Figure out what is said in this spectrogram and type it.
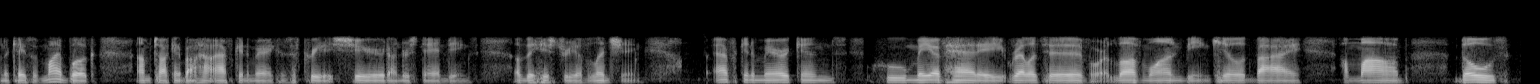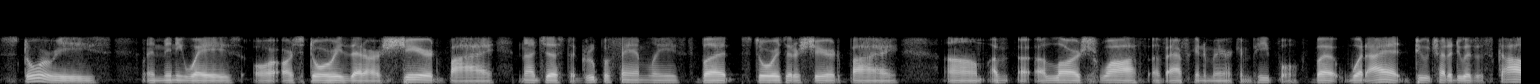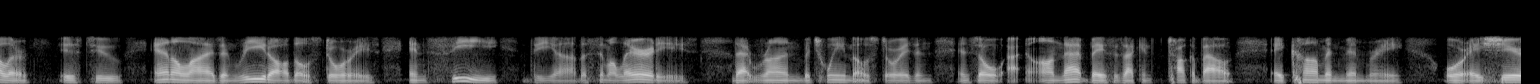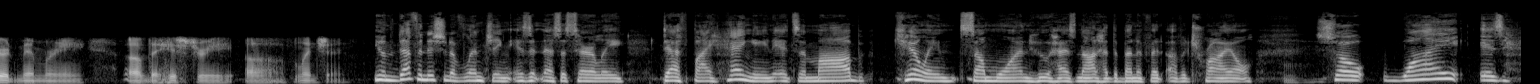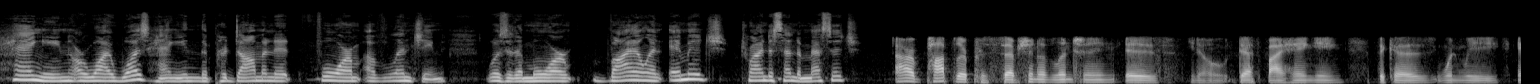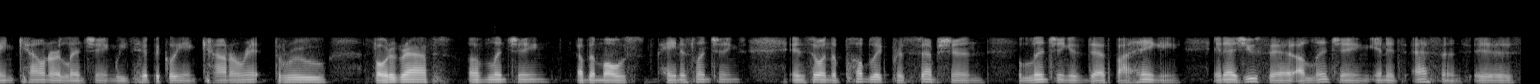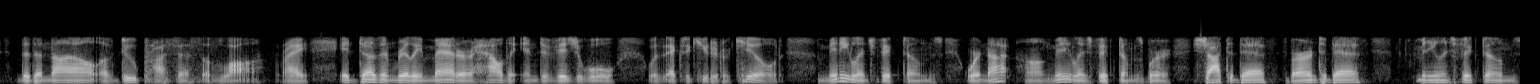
In the case of my book, I'm talking about how African Americans have created shared understandings of the history of lynching. African Americans who may have had a relative or a loved one being killed by a mob, those stories in many ways are, are stories that are shared by not just a group of families, but stories that are shared by um, a, a large swath of African American people. But what I do try to do as a scholar is to analyze and read all those stories and see the uh, the similarities that run between those stories and and so I, on that basis I can talk about a common memory or a shared memory of the history of lynching. You know, the definition of lynching isn't necessarily death by hanging, it's a mob killing someone who has not had the benefit of a trial. Mm-hmm. So, why is hanging or why was hanging the predominant form of lynching? Was it a more violent image trying to send a message? Our popular perception of lynching is, you know, death by hanging because when we encounter lynching, we typically encounter it through photographs of lynching, of the most heinous lynchings. And so, in the public perception, lynching is death by hanging. And as you said, a lynching in its essence is the denial of due process of law, right? It doesn't really matter how the individual was executed or killed. Many lynch victims were not hung. Many lynch victims were shot to death, burned to death. Many lynch victims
